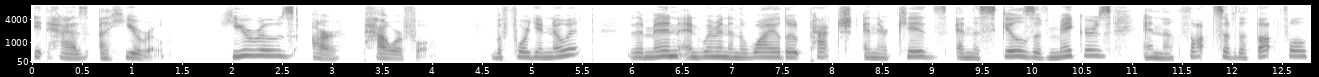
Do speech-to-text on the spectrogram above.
it has a hero. Heroes are powerful. Before you know it, the men and women in the wild oat patch and their kids and the skills of makers and the thoughts of the thoughtful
